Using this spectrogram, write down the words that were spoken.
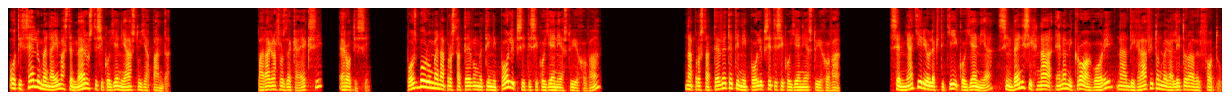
ότι θέλουμε να είμαστε μέρος της οικογένειάς Του για πάντα. Παράγραφος 16. Ερώτηση. Πώς μπορούμε να προστατεύουμε την υπόλοιψη της οικογένειας του Ιεχωβά; Να προστατεύετε την υπόλοιψη της οικογένειας του Ιεχωβά. Σε μια κυριολεκτική οικογένεια συμβαίνει συχνά ένα μικρό αγόρι να αντιγράφει τον μεγαλύτερο αδελφό του.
